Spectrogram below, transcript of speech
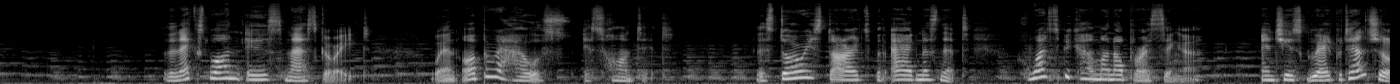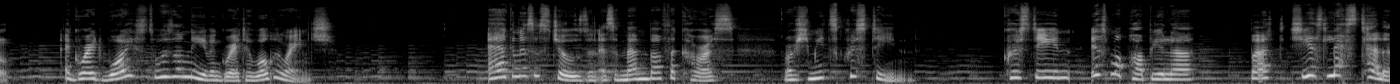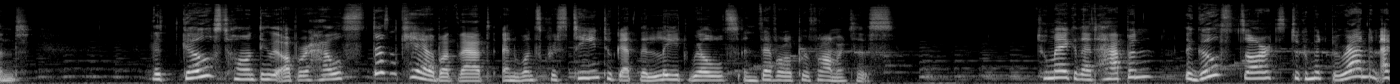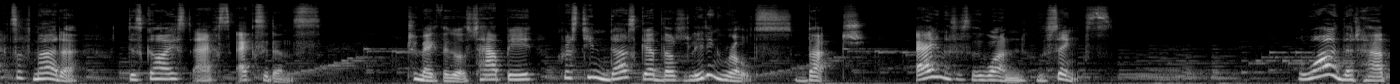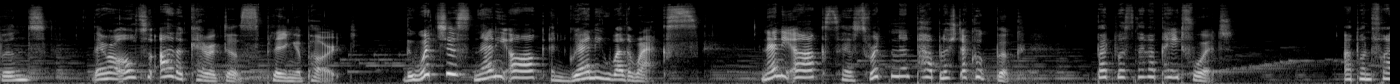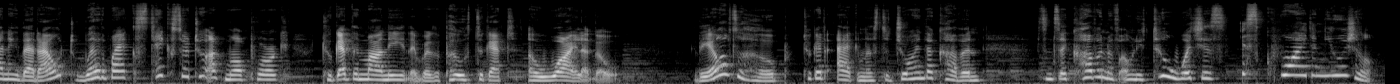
The next one is Maskerade, where an opera house is haunted. The story starts with Agnes Nitt, who wants to become an opera singer. And she has great potential, a great voice with an even greater vocal range. Agnes is chosen as a member of the chorus where she meets Christine. Christine is more popular, but she has less talent. The ghost haunting the opera house doesn't care about that and wants Christine to get the lead roles in several performances. To make that happen, the ghost starts to commit random acts of murder, disguised as accidents. To make the ghost happy, Christine does get those leading roles, but Agnes is the one who sings. While that happens, there are also other characters playing a part. The witches Nanny Ogg and Granny Weatherwax. Nanny Ogg has written and published a cookbook, but was never paid for it. Upon finding that out, Weatherwax takes her to Ankh-Morpork to get the money they were supposed to get a while ago. They also hope to get Agnes to join their coven, since a coven of only two witches is quite unusual.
